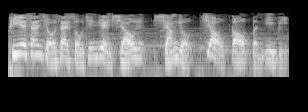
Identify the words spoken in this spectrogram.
PA 三九在手机店小享有较高本益比，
